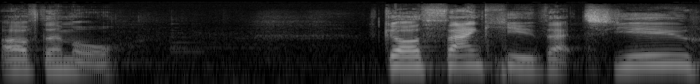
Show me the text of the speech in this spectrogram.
of them all. God, thank you that you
